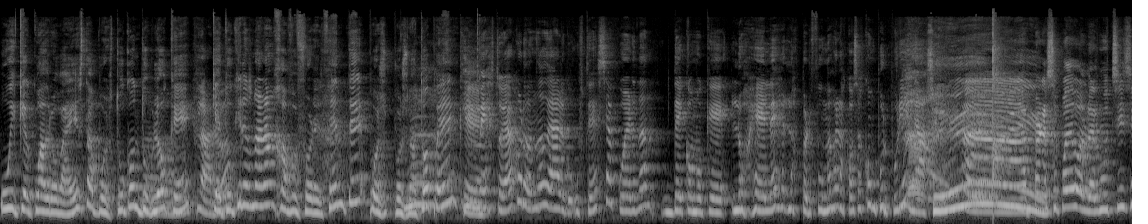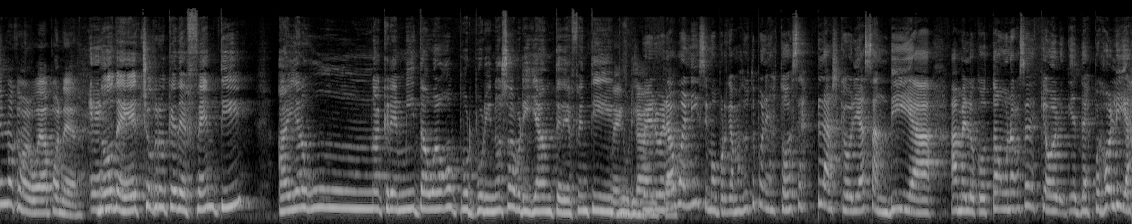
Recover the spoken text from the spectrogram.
uy, qué cuadro va esta, pues tú con tu bloque, claro. que tú quieres naranja fosforescente, pues, pues a tope. ¿Qué? Y me estoy acordando de algo. ¿Ustedes se acuerdan de como que los geles, los perfumes o las cosas con purpurina? Sí. Ah, pero eso puede volver muchísimo que me lo voy a poner. Eh, No, de hecho creo que de Fenty hay alguna cremita o algo purpurinosa brillante de Fenty Me Beauty. encanta. Pero era buenísimo porque además tú te ponías todo ese splash que olía a sandía, a melocotón, una cosa que, ol- que después olías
